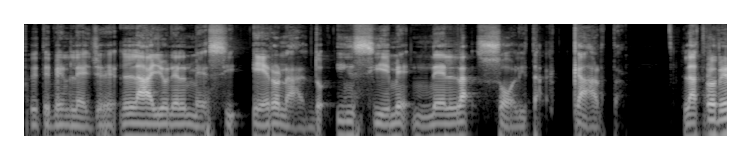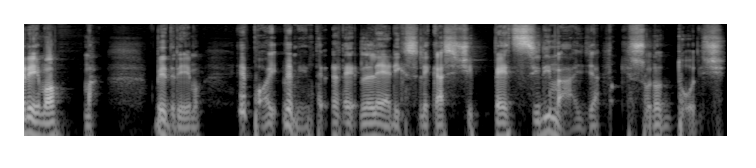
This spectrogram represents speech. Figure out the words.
potete ben leggere Lionel Messi e Ronaldo insieme nella solita carta. La troveremo? Ma vedremo. E poi ovviamente l'Erix, le classici pezzi di maglia, che sono 12.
